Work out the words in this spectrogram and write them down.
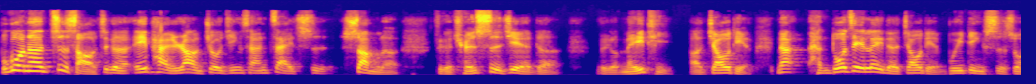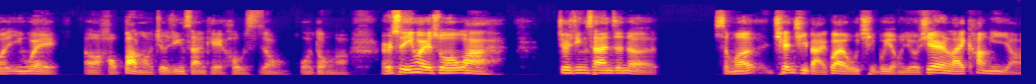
不过呢，至少这个 APEC 让旧金山再次上了这个全世界的这个媒体啊焦点。那很多这一类的焦点不一定是说因为哦好棒哦，旧金山可以 host 这种活动啊，而是因为说哇，旧金山真的。什么千奇百怪，无奇不有。有些人来抗议啊，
